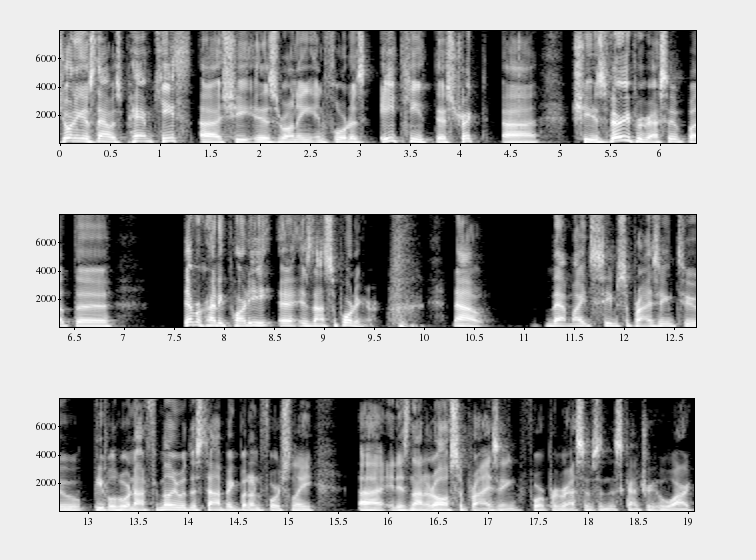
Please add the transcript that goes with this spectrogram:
Joining us now is Pam Keith. Uh, she is running in Florida's 18th district. Uh, she is very progressive, but the Democratic Party uh, is not supporting her. now, that might seem surprising to people who are not familiar with this topic, but unfortunately, uh, it is not at all surprising for progressives in this country who are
